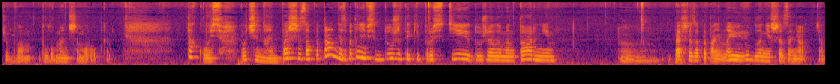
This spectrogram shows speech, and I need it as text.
щоб вам було менше мороки. Так ось, починаємо. Перше запитання. Запитання всі дуже такі прості, дуже елементарні. Перше запитання найулюбленіше заняття.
